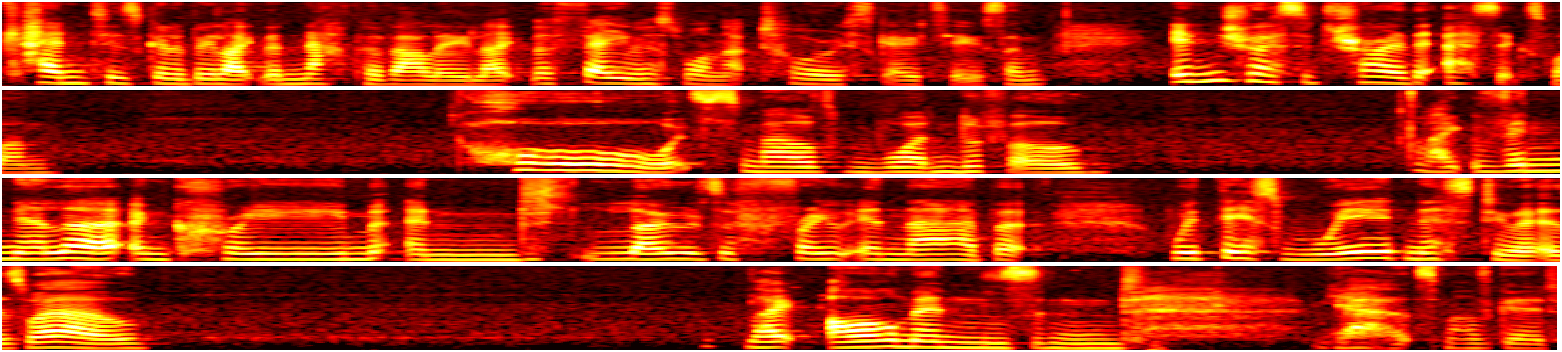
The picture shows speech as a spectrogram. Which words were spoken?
Kent is going to be like the Napa Valley, like the famous one that tourists go to. So I'm interested to try the Essex one. Oh, it smells wonderful. Like vanilla and cream and loads of fruit in there, but with this weirdness to it as well. Like almonds and yeah, it smells good.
